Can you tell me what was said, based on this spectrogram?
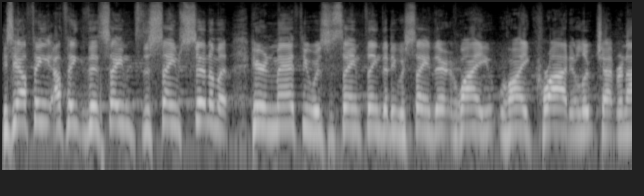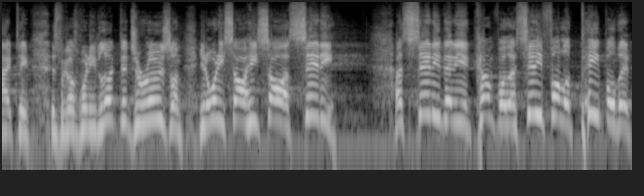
You see, I think, I think the, same, the same sentiment here in Matthew was the same thing that he was saying there, why he, why he cried in Luke chapter 19, is because when he looked at Jerusalem, you know what he saw? He saw a city. A city that he had come for, a city full of people that,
